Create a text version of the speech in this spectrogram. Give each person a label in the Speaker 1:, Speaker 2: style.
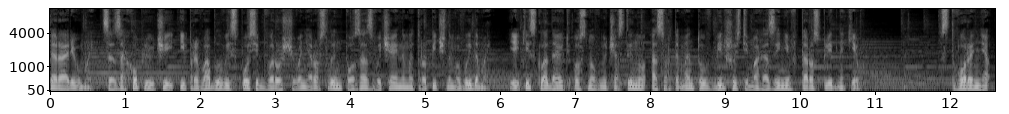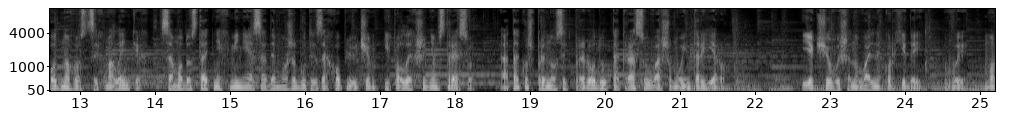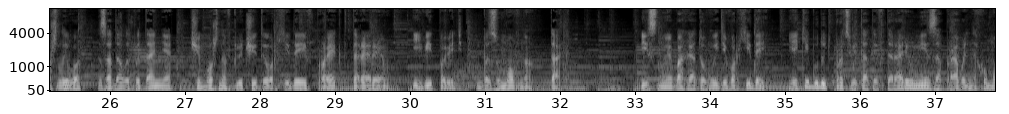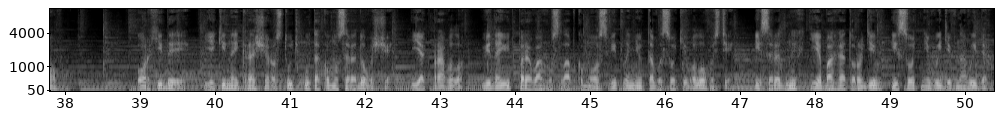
Speaker 1: Тераріуми це захоплюючий і привабливий спосіб вирощування рослин поза звичайними тропічними видами, які складають основну частину асортименту в більшості магазинів та розплідників. Створення одного з цих маленьких, самодостатніх міні-есаде може бути захоплюючим і полегшенням стресу, а також приносить природу та красу вашому інтер'єру. Якщо ви шанувальник орхідей, ви, можливо, задали питання, чи можна включити орхідеї в проект Тереріум, і відповідь безумовно, так. Існує багато видів орхідей, які будуть процвітати в тераріумі за правильних умов. Орхідеї, які найкраще ростуть у такому середовищі, як правило, віддають перевагу слабкому освітленню та високій вологості, і серед них є багато родів і сотні видів на вибір.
